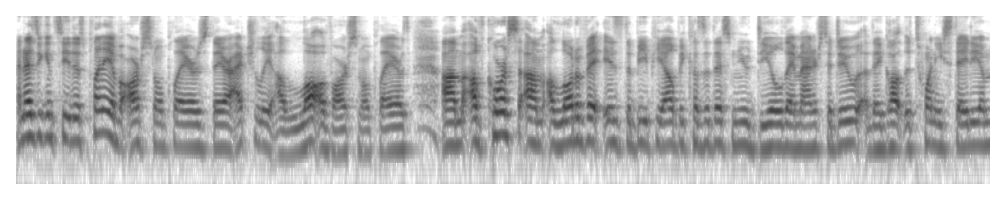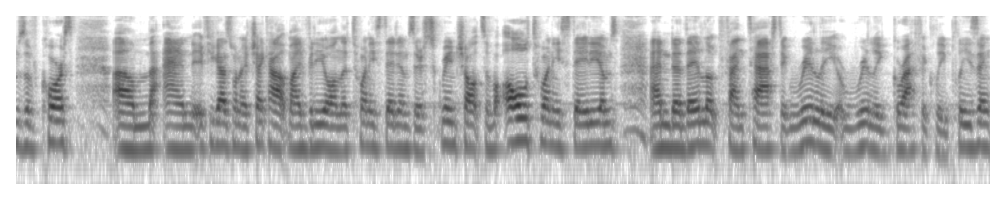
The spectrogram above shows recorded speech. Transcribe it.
And as you can see, there's plenty of Arsenal players there. Actually, a lot of Arsenal players. Um, of course, um, a lot of it is the BPL because of this new deal they managed to do. They got the 20 stadiums, of course. Um, and if you guys want to check out my video on the 20 stadiums, there's screenshots of all 20 stadiums, and uh, they look fantastic. Really, really graphically pleasing.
